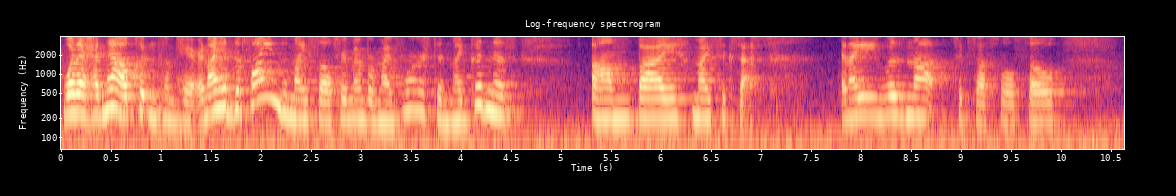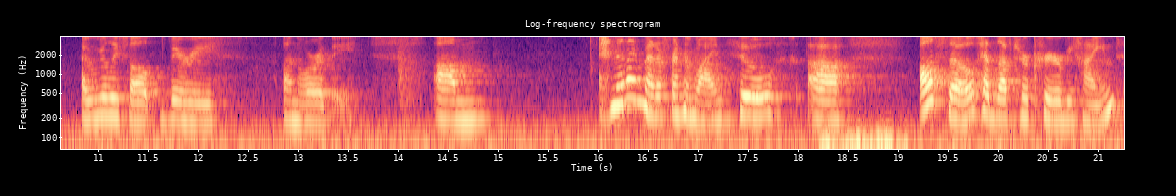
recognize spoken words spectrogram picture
what I had now couldn't compare. And I had defined myself, remember, my worth and my goodness um, by my success. And I was not successful, so I really felt very unworthy. Um, and then I met a friend of mine who uh, also had left her career behind.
